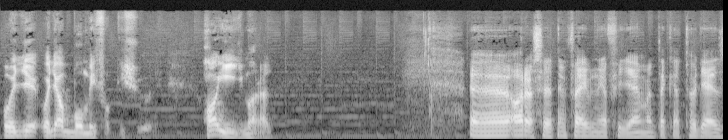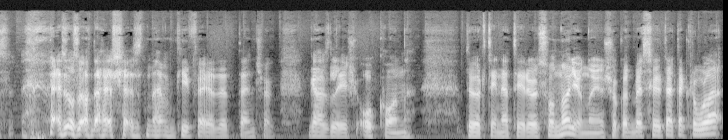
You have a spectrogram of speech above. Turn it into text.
hogy, hogy abból mi fog kisülni. Ha így marad. Arra szeretném felhívni a figyelmeteket, hogy ez, ez az adás ez nem kifejezetten csak Gazli és Okon történetéről szól. Nagyon-nagyon sokat beszéltetek róla,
